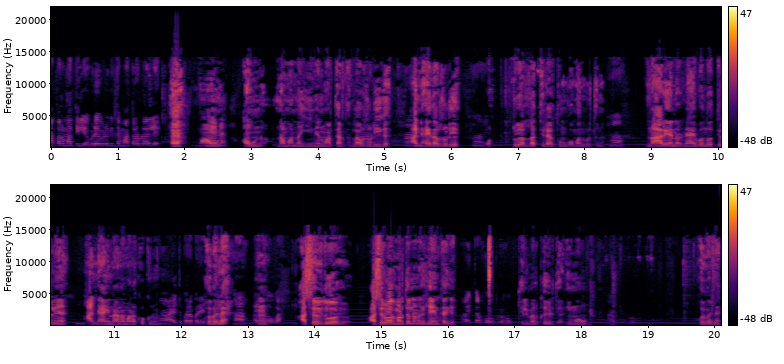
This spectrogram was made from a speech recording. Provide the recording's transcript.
ಮಾತಾಡ ಮಾತಿಲ್ಲ ಇಲ್ಲಿ ಎಬಡೆ ಎಬಡಗಿಂತ ಮಾತಾಡ್ಬಿಡಲ್ಲಿ ಹೇ ಅವ್ನ್ ಅವ್ನ್ ನಮ್ಮ ಅಣ್ಣ ಏನೇನ್ ಮಾತಾಡ್ತಾನಲ್ಲ ಅವ್ರ ಜೋಡಿ ಈಗ? ಆ ನ್ಯಾಯದವ್ರ ಜೋಡಿ ಒಟ್ಟು ಎಲ್ಲಾ ತಲೆಯಾಗ ತುಂಬ್ಕೊಂಡ್ ಬಂದ್ಬಿಡ್ತಾನ. ನಾಳೆ ಏನಾರ ನ್ಯಾಯ ಬಂದು ತಿಳಿ ಆ ನ್ಯಾಯ ನಾನ ಮಾಡಕ್ ಹೋಗ್ನು ಆಯ್ತು ಬರಬರಿ ಆಶೀರ್ ಇದು ಆಶೀರ್ವಾದ ಮಾಡ್ತೇನೆ ನನಗೆ ಹೋಗ್ ತಲೆ ಮೇಲೆ ಕೈ ಇಡ್ತೀಯ ನಿಮ್ಮ ಅವು ಆಯ್ತು ಹೋಗ್. ಬರ್ಲೆ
